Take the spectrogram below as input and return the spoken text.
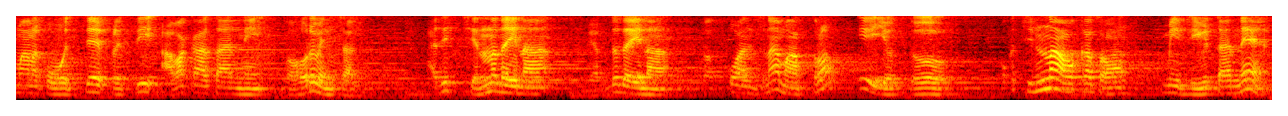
మనకు వచ్చే ప్రతి అవకాశాన్ని గౌరవించాలి. అది చిన్నదైనా పెద్దదైనా తక్కువ అంచనా మాత్రం వేయొద్దు. ఒక చిన్న అవకాశం మీ జీవితాన్నే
